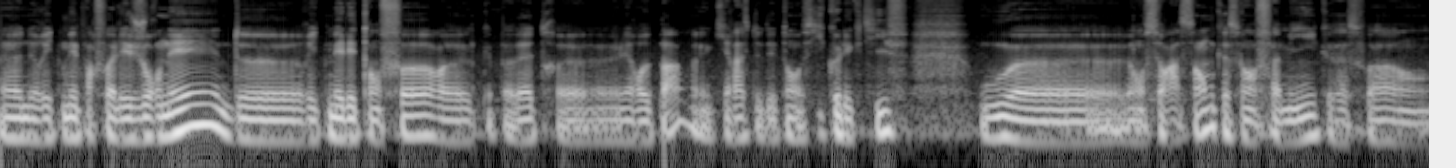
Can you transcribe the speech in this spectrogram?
de rythmer parfois les journées, de rythmer les temps forts que peuvent être les repas, qui restent des temps aussi collectifs où on se rassemble, que ce soit en famille, que ce soit en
